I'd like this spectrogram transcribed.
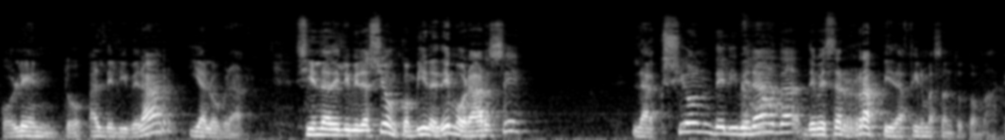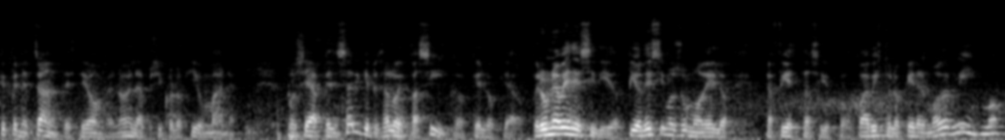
o lento al deliberar y al obrar. Si en la deliberación conviene demorarse, la acción deliberada debe ser rápida, afirma Santo Tomás. Qué penetrante este hombre, ¿no? En la psicología humana. O sea, pensar hay que pensarlo despacito, que es lo que hago. Pero una vez decidido, Pío X es un modelo, la fiesta así poco. Ha visto lo que era el modernismo,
